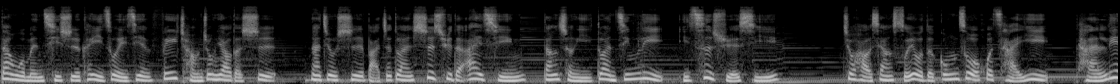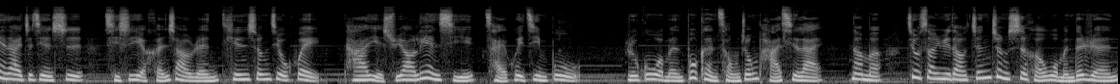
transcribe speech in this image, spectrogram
但我们其实可以做一件非常重要的事，那就是把这段逝去的爱情当成一段经历，一次学习。就好像所有的工作或才艺，谈恋爱这件事，其实也很少人天生就会，他也需要练习才会进步。如果我们不肯从中爬起来，那么就算遇到真正适合我们的人，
